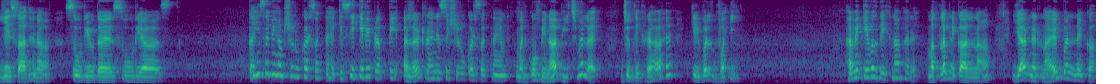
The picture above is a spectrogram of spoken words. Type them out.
ये साधना, सूर्योदय, सूर्यास्त, कहीं से भी हम शुरू कर सकते हैं। किसी के भी प्रति अलर्ट रहने से शुरू कर सकते हैं। मन को बिना बीच में लाए। जो दिख रहा है, केवल वही। हमें केवल देखना भर है। मतलब निकालना या निर्णायक बनने का।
